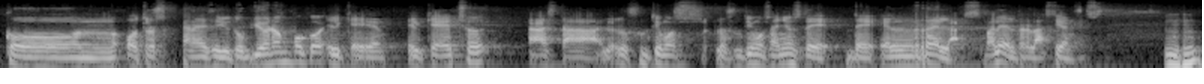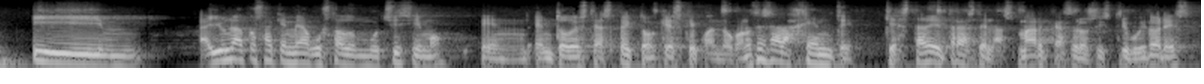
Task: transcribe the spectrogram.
con otros canales de YouTube. Yo era un poco el que, el que he hecho hasta los últimos, los últimos años de, el Relas, ¿vale? El Relaciones. Y hay una cosa que me ha gustado muchísimo en, todo este aspecto, que es que cuando conoces a la gente que está detrás de las marcas, de los distribuidores,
